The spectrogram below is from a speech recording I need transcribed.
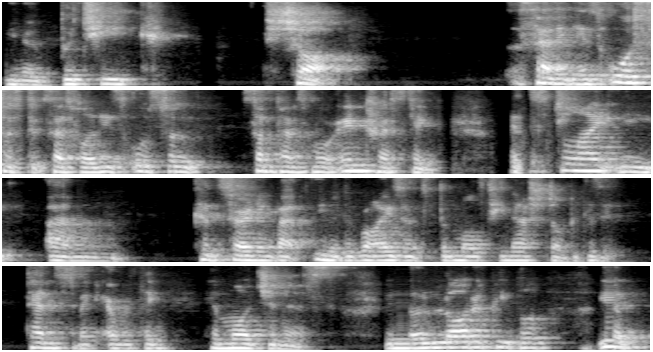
you know, boutique shop selling is also successful and it's also sometimes more interesting. It's slightly um, concerning about, you know, the rise of the multinational because it tends to make everything homogenous. You know, a lot of people, you know,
